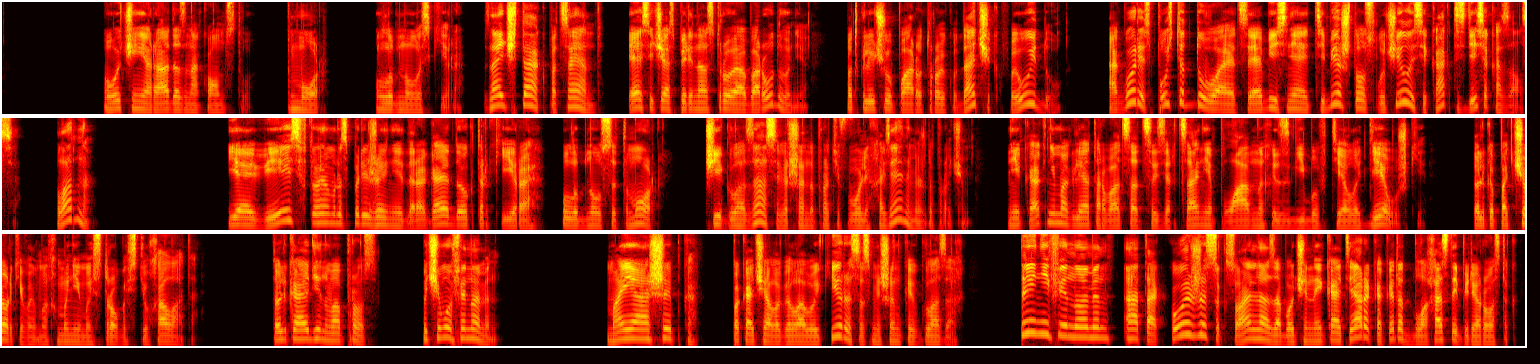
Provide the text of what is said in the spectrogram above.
«Очень рада знакомству». «Тмор», — улыбнулась Кира. «Значит так, пациент, я сейчас перенастрою оборудование, подключу пару-тройку датчиков и уйду. А Горис пусть отдувается и объясняет тебе, что случилось и как ты здесь оказался. Ладно? «Я весь в твоем распоряжении, дорогая доктор Кира», — улыбнулся Тмор, чьи глаза, совершенно против воли хозяина, между прочим, никак не могли оторваться от созерцания плавных изгибов тела девушки, только подчеркиваемых мнимой строгостью халата. Только один вопрос. Почему феномен? «Моя ошибка», — покачала головой Кира со смешинкой в глазах. Ты не феномен, а такой же сексуально озабоченный котяра, как этот блохастый переросток.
